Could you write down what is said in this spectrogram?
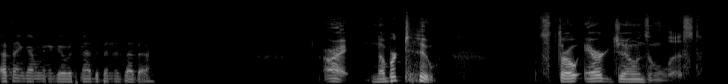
I think I'm going to go with Matt DiBenedetto. All right, number two. Let's throw Erik Jones on the list.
